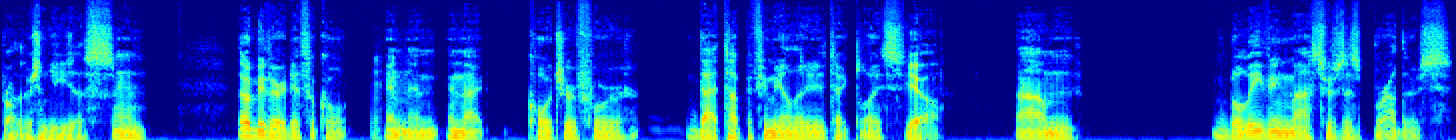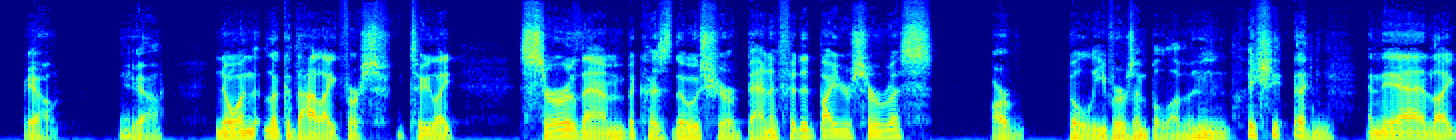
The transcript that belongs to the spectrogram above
brothers in Jesus. Mm. That would be very difficult in, in in that culture for that type of humility to take place. Yeah, Um, believing masters as brothers. yeah, Yeah. yeah. No one look at that like verse two, like serve them because those who are benefited by your service are believers and beloved. Mm. in the end, like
